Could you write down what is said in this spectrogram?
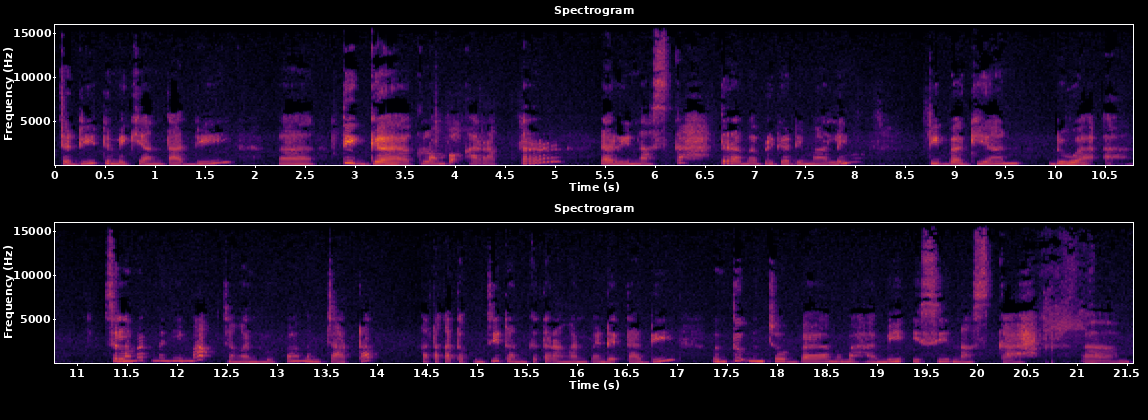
Jadi demikian tadi uh, tiga kelompok karakter dari naskah drama Brigade Maling di bagian 2A. Selamat menyimak, jangan lupa mencatat kata-kata kunci dan keterangan pendek tadi untuk mencoba memahami isi naskah um,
